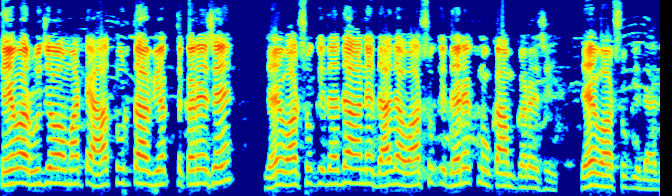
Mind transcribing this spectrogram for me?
તહેવાર ઉજવવા માટે આતુરતા વ્યક્ત કરે છે. જય વાસુકી દાદા અને દાદા વાસુકી દરેકનું કામ કરે છે. જય વાસુકી દાદા.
